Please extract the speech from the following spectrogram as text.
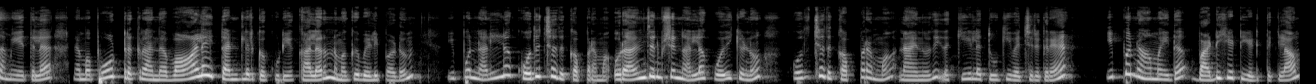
சமயத்தில் நம்ம போட்டிருக்கிற அந்த வாழை தண்டில் இருக்கக்கூடிய கலரும் நமக்கு வெளிப்படும். இப்போ நல்லா கொதிச்சதுக்கப்புறமா ஒரு அஞ்சு நிமிஷம் நல்லா கொதிக்கணும். கொதிச்சதுக்கப்புறமா நான் வந்து இதை கீழே தூக்கி வச்சுருக்கிறேன். இப்போ நாம் இதை வடிகட்டி எடுத்துக்கலாம்.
